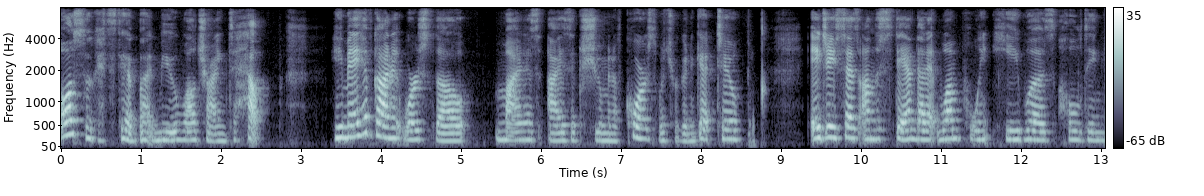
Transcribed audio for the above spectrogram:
also get stabbed by Miu while trying to help. He may have gotten it worse though, minus Isaac Schuman, of course, which we're going to get to. AJ says on the stand that at one point he was holding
